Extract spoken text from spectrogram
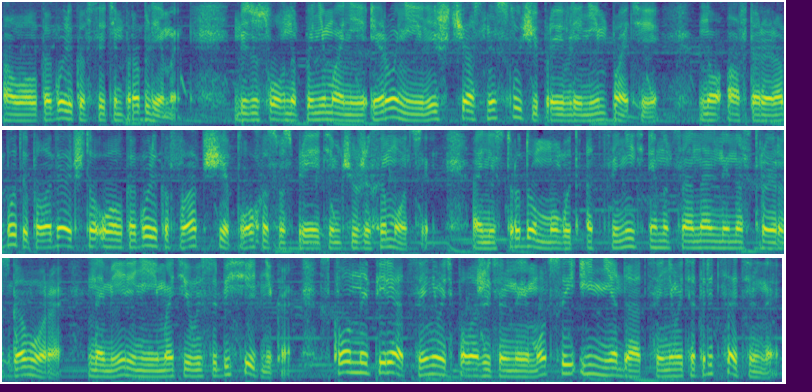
а у алкоголиков с этим проблемы. Безусловно, понимание иронии – лишь частный случай проявления эмпатии, но авторы работы полагают, что у алкоголиков вообще плохо с восприятием чужих эмоций. Они с трудом могут оценить эмоциональный настрой разговора, намерения и мотивы собеседника, склонны переоценивать положительные эмоции и недооценивать отрицательные.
